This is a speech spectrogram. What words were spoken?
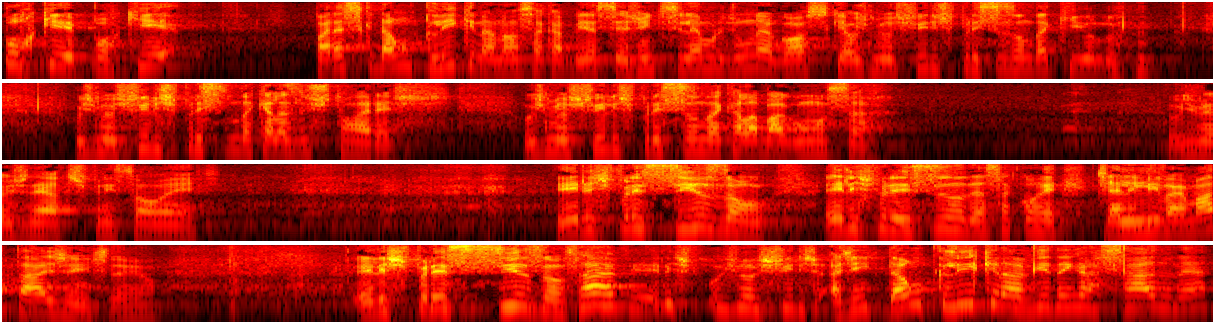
Por quê? Porque parece que dá um clique na nossa cabeça e a gente se lembra de um negócio que é os meus filhos precisam daquilo. Os meus filhos precisam daquelas histórias. Os meus filhos precisam daquela bagunça. Os meus netos, principalmente. Eles precisam, eles precisam dessa corrente. Tia Lili vai matar a gente, vendo? Eles precisam, sabe? Eles, os meus filhos, a gente dá um clique na vida, é engraçado, né?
